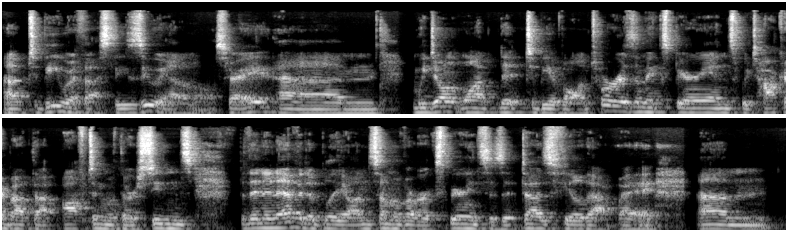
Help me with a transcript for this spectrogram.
uh, to be with us, these zoo animals, right? Um, we don't want it to be a voluntourism experience. We talk about that often with our students, but then inevitably on some of our experiences, it does feel that way. Um,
